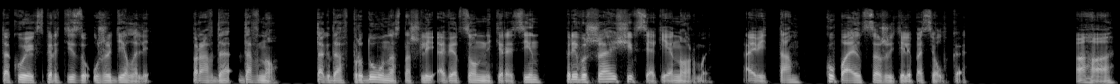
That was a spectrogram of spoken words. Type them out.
Такую экспертизу уже делали. Правда, давно. Тогда в пруду у нас нашли авиационный керосин, превышающий всякие нормы. А ведь там купаются жители поселка. Ага,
